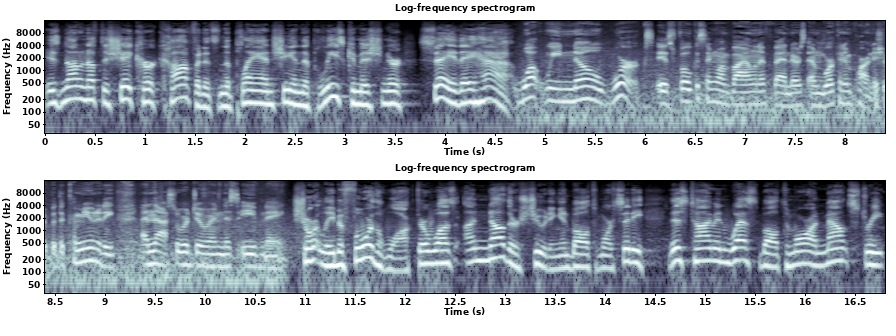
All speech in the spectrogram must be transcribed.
is not enough to shake her confidence in the plan she and the police commissioner say they have. What we know works is focusing on violent offenders and working in partnership with the community, and that's what we're doing this evening. Shortly before the walk, there was another shooting in Baltimore City, this time in West Baltimore on Mount Street,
